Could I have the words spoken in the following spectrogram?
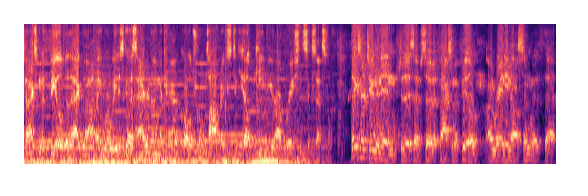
Facts from the Field with Ag Valley, where we discuss agronomic and agricultural topics to help keep your operations successful. Thanks for tuning in to this episode of Facts from the Field. I'm Randy Nelson with uh,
